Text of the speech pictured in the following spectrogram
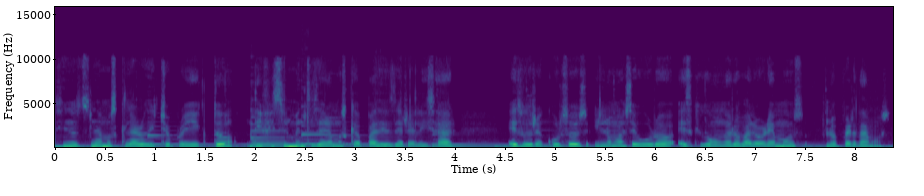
Si no tenemos claro dicho proyecto, difícilmente seremos capaces de realizar esos recursos y lo más seguro es que como no lo valoremos, lo perdamos.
